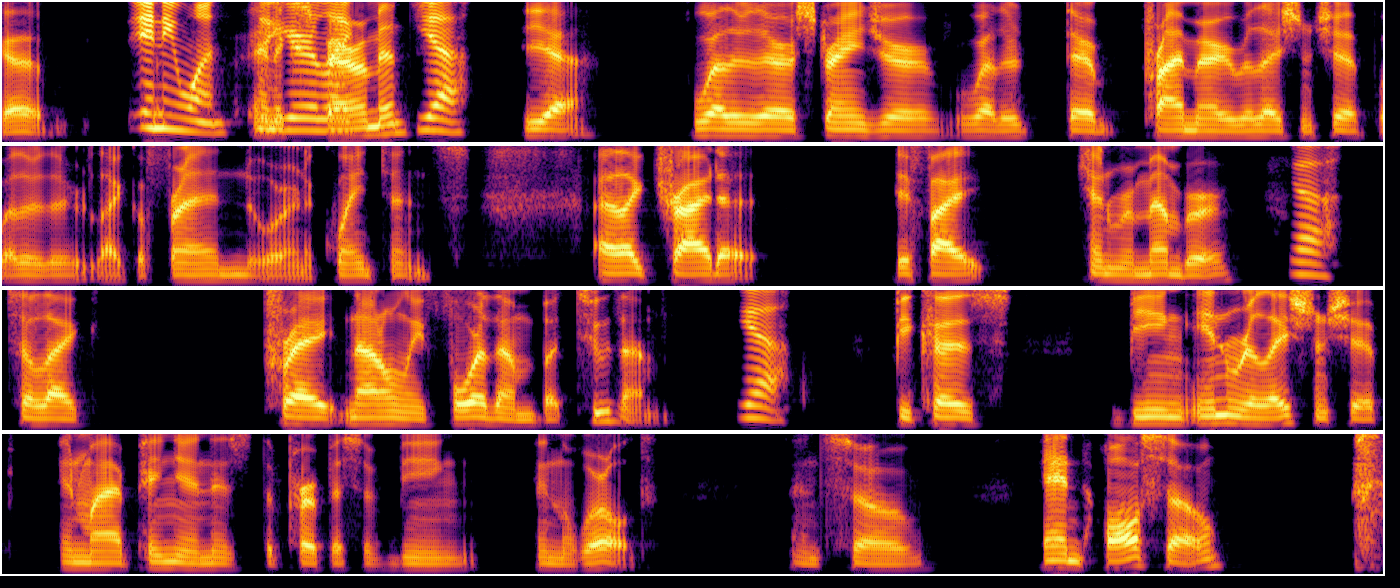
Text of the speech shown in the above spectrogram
a anyone an experiment like, yeah yeah whether they're a stranger whether their primary relationship whether they're like a friend or an acquaintance i like try to if i can remember yeah to like pray not only for them but to them. Yeah. Because being in relationship in my opinion is the purpose of being in the world. And so, and also,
